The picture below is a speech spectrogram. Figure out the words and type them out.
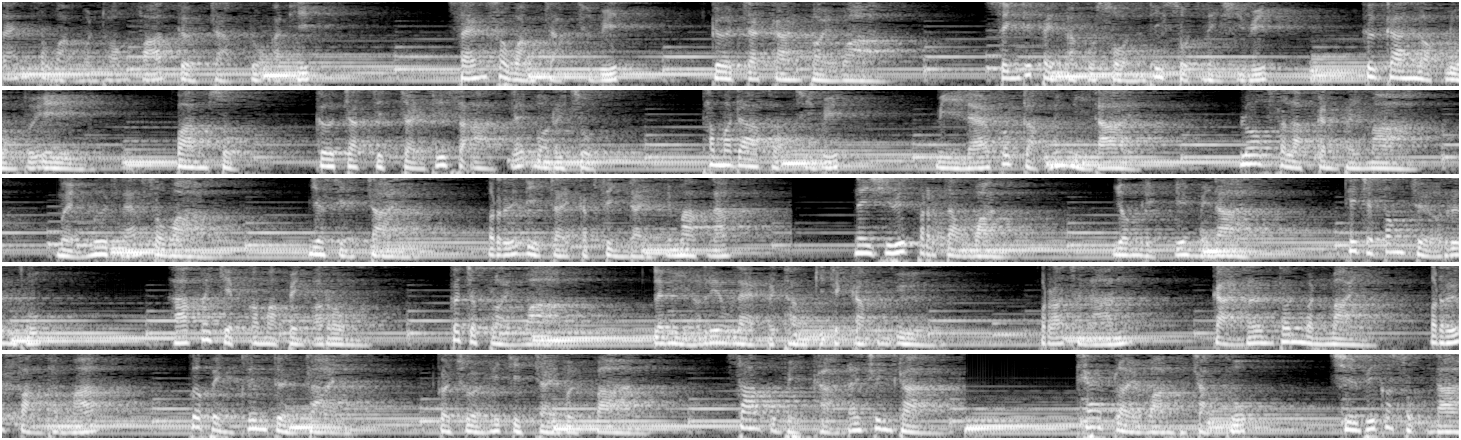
แสงสว่างบนท้องฟ้าเกิดจากดวงอาทิตย์ แสงสว่างจากชีวิต เกิดจากการปล่อยวาง สิ่งที่เป็นอกุศลที่สุดในชีวิต คือการหลอกลวงตัวเอง ความสุขเกิดจากจิตใจที่สะอาดและบริสุทธิ์ ธรรมดาของชีวิต มีแล้วก็กลับไม่มีได้ โลกสลับกันไปมา เหมือนมืดแล้วสว่าง อย่าเสียใจ หรือดีใจกับสิ่งใดให้มากนักในชีวิตประจำวัน ย่อมหลีกเลี่ยงไม่ได้ ที่จะต้องเจอเรื่องทุกข์หากไม่เก็บเอามาเป็นอารมณ์ ก็จะปล่อยวาง และมีเรี่ยวแรงไปทำกิจกรรมอื่นๆ เพราะฉะนั้น การเริ่มต้นวันใหม่ หรือฟังธรรมะ เพื่อเป็นเครื่องเตือนใจ ก็ช่วยให้จิตใจเบิกบาน สร้างอุเบกขาได้เช่นกัน แค่ปล่อยวางจากทุกข์ชีวิตก็สุขได้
